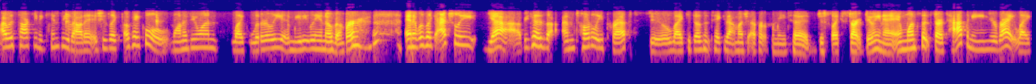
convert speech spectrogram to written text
I was talking to Kinsey about it, and she's like, "Okay, cool. Want to do one like literally immediately in November?" And it was like, actually, yeah, because I'm totally prepped to. Like, it doesn't take that much effort for me to just like start doing it. And once it starts happening, you're right. Like,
